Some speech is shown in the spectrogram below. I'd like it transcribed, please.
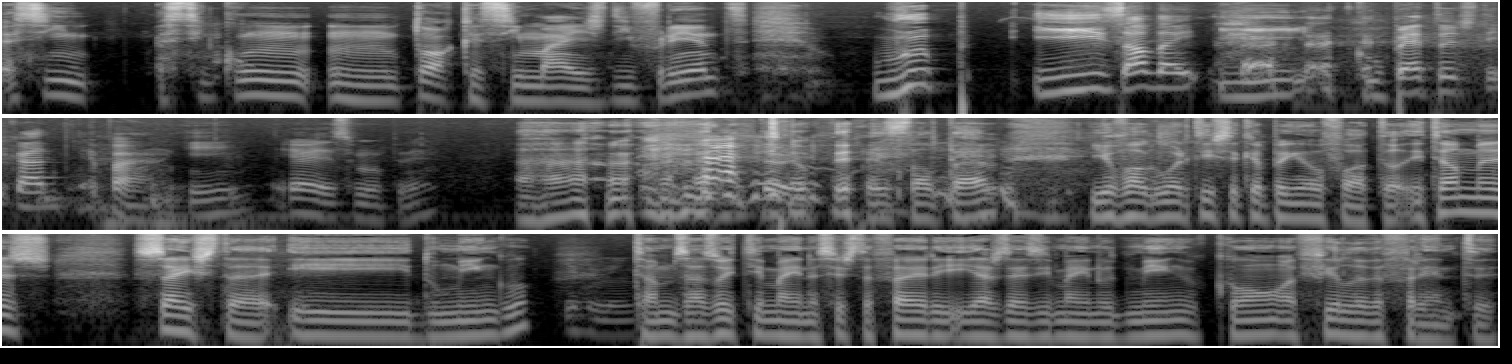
assim, assim com um, um toque assim mais diferente, whoop, e saltei e com o pé todo esticado. Epá, e é esse o meu poder. Aham. Estou a poder saltar. E houve algum artista que apanhou a foto. Então, mas sexta e domingo, E domingo. estamos às 8h30 na sexta-feira e às 10h30 no domingo com a fila da frente.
